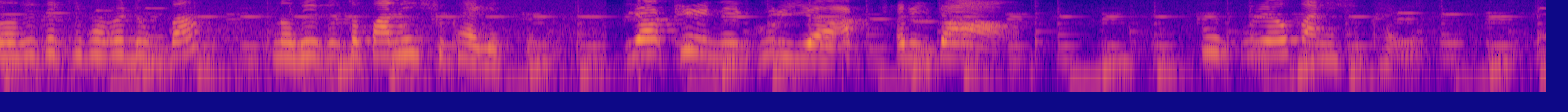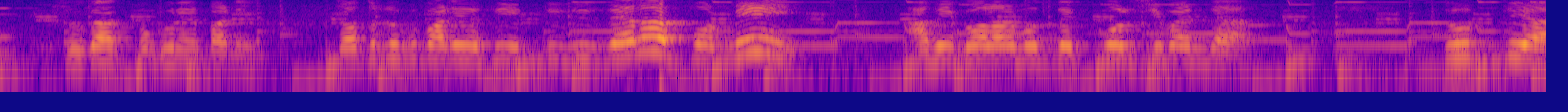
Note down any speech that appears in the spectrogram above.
নদীতে কীভাবে ডুববা? নদীতে তো পানি শুকায় গেছে। ইয়াকিনি গুড়িয়া আকসারি দা পুকুরেও পানি শুকায় গেছে। সুগাক পুকুরের পানি। যতটুকু পাঠিয়েছি this is enough for me আমি গলার মধ্যে কলসি বান্ধা ডুব দিয়া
